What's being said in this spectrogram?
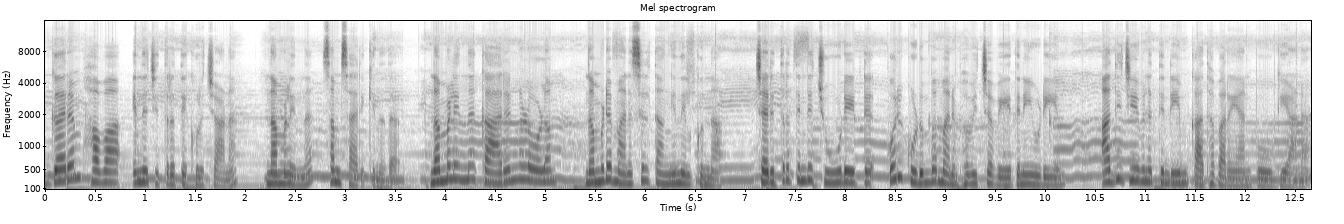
ഗരം ഹവ എന്ന ചിത്രത്തെക്കുറിച്ചാണ് നമ്മൾ ഇന്ന് സംസാരിക്കുന്നത്. നമ്മൾ ഇന്ന് കാലങ്ങളോളം നമ്മുടെ മനസ്സിൽ തങ്ങി നിൽക്കുന്ന ചരിത്രത്തിന്റെ ചൂടേറ്റ് ഒരു കുടുംബം അനുഭവിച്ച വേദനയുടെയും അതിജീവനത്തിന്റെയും കഥ പറയാൻ പോവുകയാണ്.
